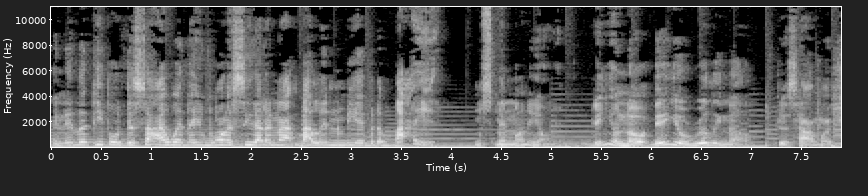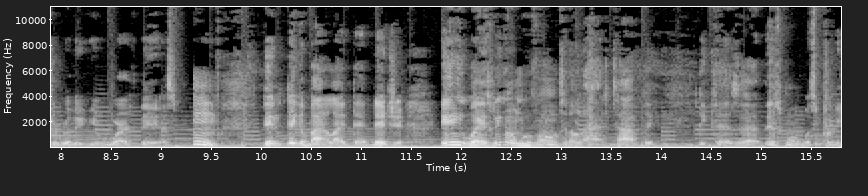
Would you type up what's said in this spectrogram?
And then let people decide whether they want to see that or not by letting them be able to buy it and spend money on it. Then you'll know. Then you'll really know just how much your really your worth is. Mm, didn't think about it like that, did you? Anyways, we're gonna move on to the last topic because uh, this one was pretty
